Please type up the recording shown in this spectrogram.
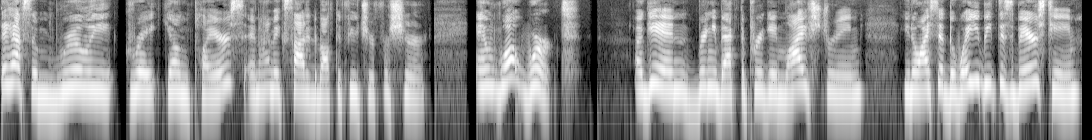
they have some really great young players, and I'm excited about the future for sure. And what worked? Again, bringing back the pregame live stream, you know, I said the way you beat this Bears team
